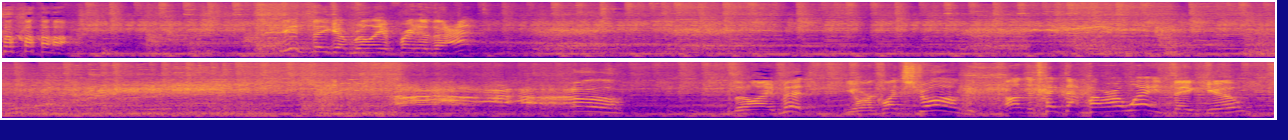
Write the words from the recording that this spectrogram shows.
Ah! think I'm really afraid of that? Ah! Though I admit, you are quite strong. I'll have to take that power away, thank you.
